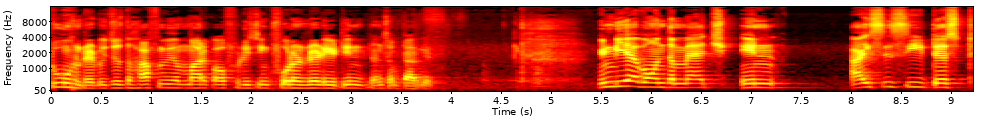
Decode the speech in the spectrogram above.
200, which is the halfway mark of reaching 418 runs of target. India won the match in ICC Test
